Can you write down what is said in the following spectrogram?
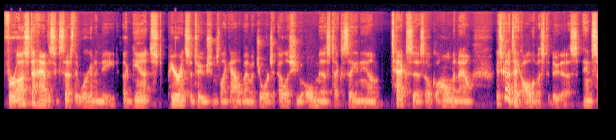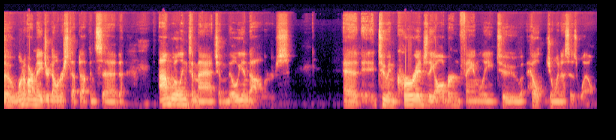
for us to have the success that we're going to need against peer institutions like Alabama, Georgia, LSU, Ole Miss, Texas A&M, Texas, Oklahoma now, it's going to take all of us to do this. And so one of our major donors stepped up and said, I'm willing to match a million dollars uh, to encourage the Auburn family to help join us as well.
